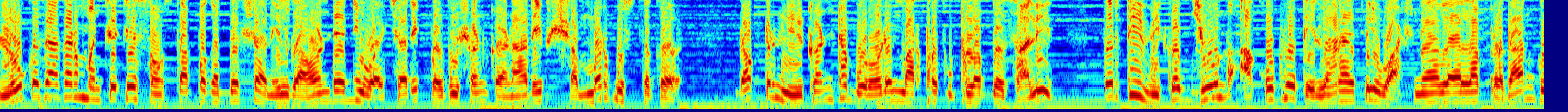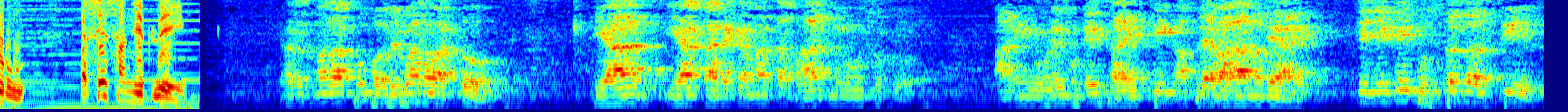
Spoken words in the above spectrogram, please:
लोकजागर मंचचे संस्थापक अध्यक्ष अनिल गावंडे यांनी वैचारिक प्रदूषण करणारी शंभर पुस्तकं डॉक्टर निळकंठ बोरोडेंमार्फत उपलब्ध झाली तर ती विकत घेऊन अकोट व तेल्हारा येथील वाचनालयाला प्रदान करू असे सांगितले. खरंच मला खूप अभिमान वाटतो की आज या कार्यक्रमाचा भाग मी होऊ शकलो. आणि एवढे मोठे साहित्यिक आपल्या भागामध्ये आहेत ते जे काही पुस्तकं असतील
